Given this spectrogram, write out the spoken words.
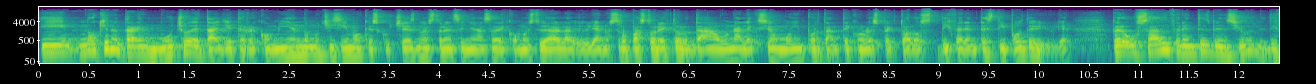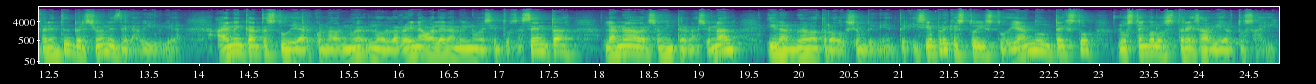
Y no quiero entrar en mucho detalle, te recomiendo muchísimo que escuches nuestra enseñanza de cómo estudiar la Biblia. Nuestro pastor Héctor da una lección muy importante con respecto a los diferentes tipos de Biblia, pero usa diferentes versiones, diferentes versiones de la Biblia. A mí me encanta estudiar con la, la Reina Valera 1960, la nueva versión internacional y la nueva traducción viviente. Y siempre que estoy estudiando un texto, los tengo los tres abiertos ahí.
